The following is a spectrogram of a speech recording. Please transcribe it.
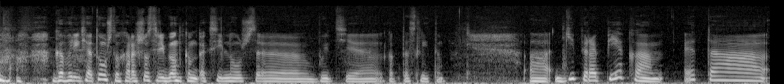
говорите о том, что хорошо с ребенком так сильно уж э, быть э, как-то слитым. А, гиперопека – это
